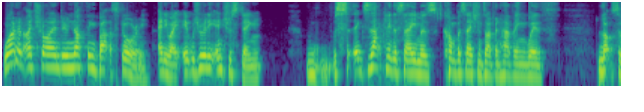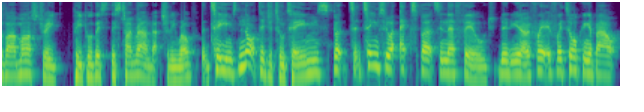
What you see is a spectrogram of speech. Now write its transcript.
why don't I try and do nothing but a story? Anyway, it was really interesting. Exactly the same as conversations I've been having with lots of our mastery people this this time round actually rob teams not digital teams but t- teams who are experts in their field you know if we're if we're talking about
